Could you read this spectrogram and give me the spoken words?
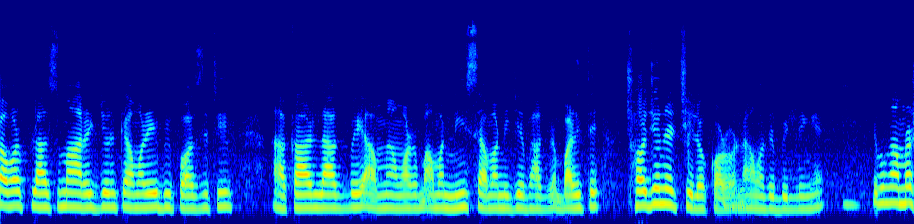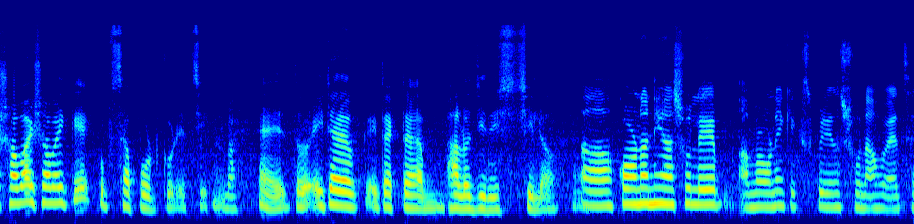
আমার প্লাজমা আরেকজনকে আমার এই বি পজিটিভ কার লাগবে? আমি আমার আমার নিস আমার নিজের ভাগ বাড়িতে ছজনের ছিল করোনা আমাদের বিল্ডিংয়ে এবং আমরা সবাই সবাইকে খুব সাপোর্ট করেছি। হ্যাঁ তো এটা এটা একটা ভালো জিনিস ছিল। করোনা নিয়ে আসলে আমার অনেক এক্সপিরিয়েন্স শোনা হয়েছে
